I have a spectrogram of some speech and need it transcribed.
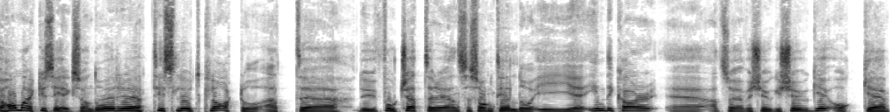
Jaha, Marcus Eriksson, då är det till slut klart då att eh, du fortsätter en säsong till då i eh, Indycar, eh, alltså över 2020 och eh,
